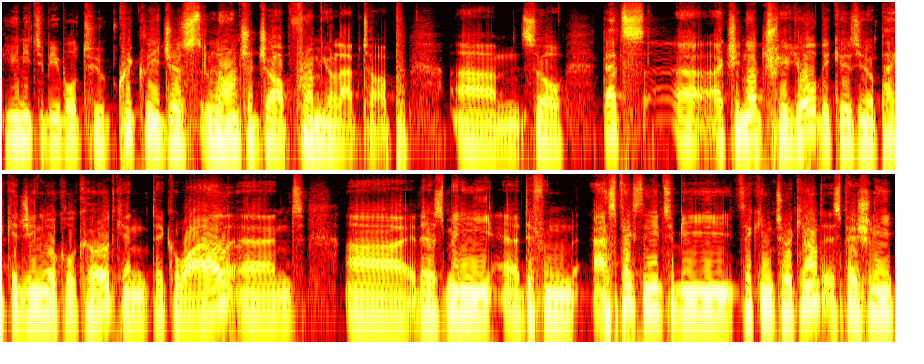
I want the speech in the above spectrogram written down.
you need to be able to quickly just launch a job from your laptop. Um, so that's uh, actually not trivial because you know packaging local code can take a while, and uh, there's many uh, different aspects that need to be taken into account. Especially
